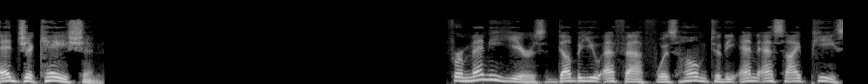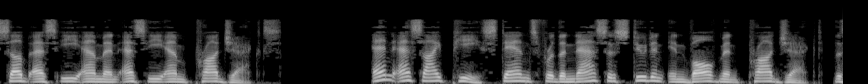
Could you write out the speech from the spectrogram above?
Education For many years WFF was home to the NSIP sub-SEM and SEM projects. NSIP stands for the NASA Student Involvement Project. The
